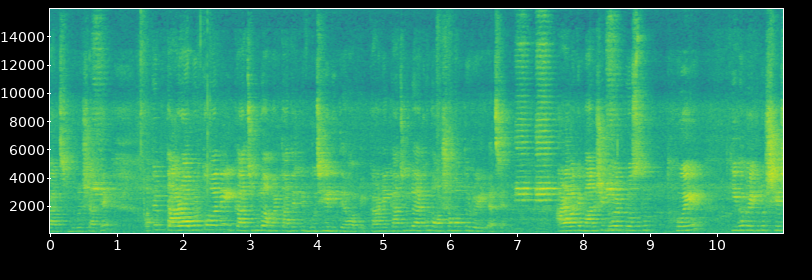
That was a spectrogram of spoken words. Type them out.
কাজগুলোর সাথে অতএব তার অবর্তমানে এই কাজগুলো আমার তাদেরকে বুঝিয়ে দিতে হবে কারণ এই কাজগুলো এখন অসমাপ্ত রয়ে গেছে। আর আমাকে মানসিকভাবে প্রস্তুত হয়ে কীভাবে এগুলো শেষ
